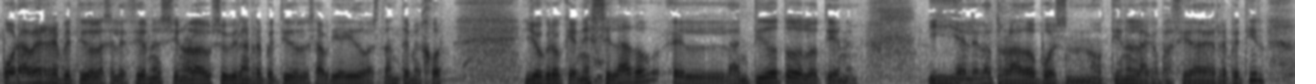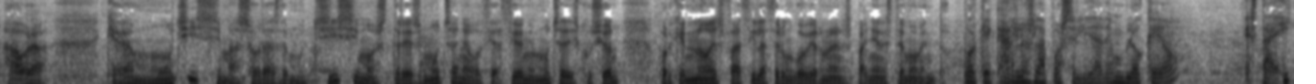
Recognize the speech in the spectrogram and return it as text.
por haber repetido las elecciones. Si no las hubieran repetido les habría ido bastante mejor. Yo creo que en ese lado el antídoto lo tienen y en el otro lado pues no tienen la capacidad de repetir. Ahora quedan muchísimas horas de muchísimo estrés, mucha negociación y mucha discusión porque no es fácil hacer un gobierno en España en este momento. Porque Carlos, la posibilidad de un bloqueo está ahí.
